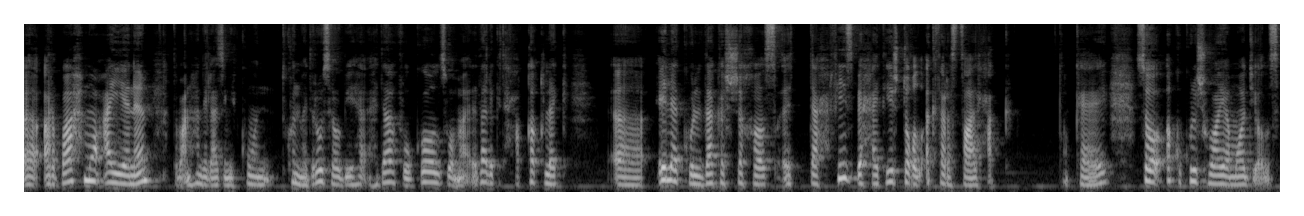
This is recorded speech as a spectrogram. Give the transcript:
أرباح معينة طبعا هذه لازم يكون تكون مدروسة وبها أهداف و goals وما إلى ذلك تحقق لك آه لك ولذاك الشخص التحفيز بحيث يشتغل أكثر لصالحك okay so, أكو كل شوية models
